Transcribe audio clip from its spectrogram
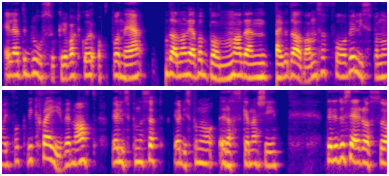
eller at blodsukkeret vårt går opp og ned da når vi er på bunnen av den berg-og-dal-banen, så får vi lyst på noe. Vi, får, vi craver mat. Vi har lyst på noe søtt. Vi har lyst på noe rask energi. Det reduserer også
